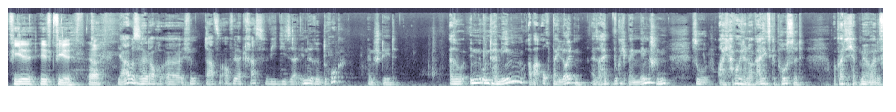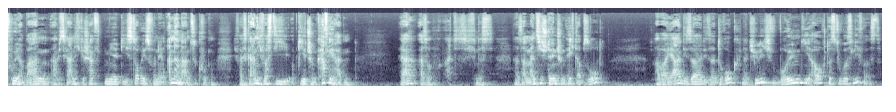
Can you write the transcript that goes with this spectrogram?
Viel hilft viel. Ja, ja aber es ist halt auch, äh, ich finde, da auch wieder krass, wie dieser innere Druck entsteht. Also in Unternehmen, aber auch bei Leuten. Also halt wirklich bei Menschen. So, oh, ich habe heute noch gar nichts gepostet. Oh Gott, ich habe mir heute früh in der Bahn, habe ich es gar nicht geschafft, mir die Stories von den anderen anzugucken. Ich weiß gar nicht, was die, ob die jetzt schon Kaffee hatten. Ja, also oh Gott, ich finde das, das ist an manchen Stellen schon echt absurd. Aber ja, dieser, dieser Druck, natürlich wollen die auch, dass du was lieferst.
